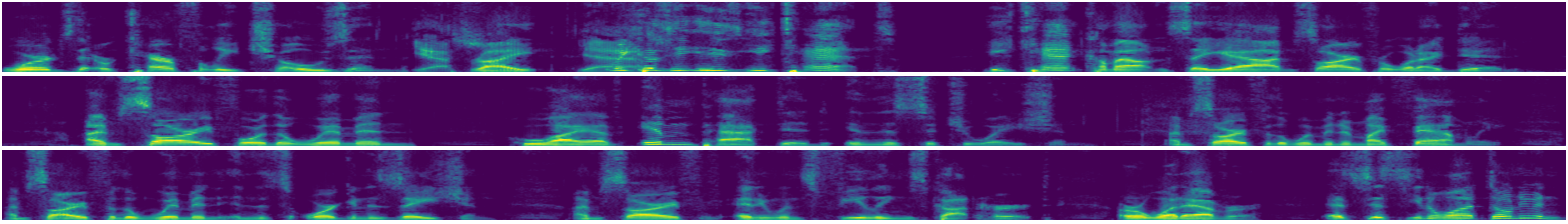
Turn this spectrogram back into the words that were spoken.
Words that were carefully chosen, Yes. right? Yes. Because he he's, he can't he can't come out and say, "Yeah, I'm sorry for what I did. I'm sorry for the women who I have impacted in this situation. I'm sorry for the women in my family. I'm sorry for the women in this organization. I'm sorry if anyone's feelings got hurt or whatever. It's just, you know what? Don't even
